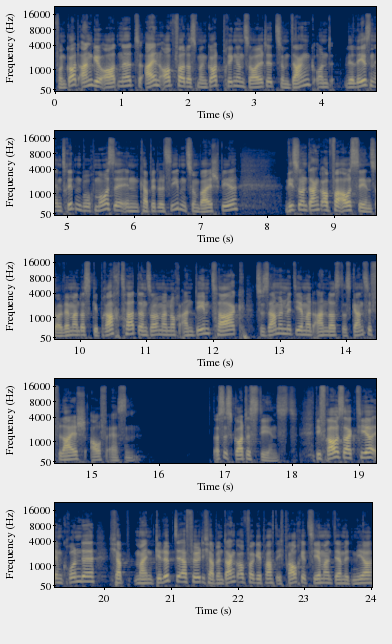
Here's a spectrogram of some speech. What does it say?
von Gott angeordnet, ein Opfer, das man Gott bringen sollte zum Dank. Und wir lesen im dritten Buch Mose in Kapitel 7 zum Beispiel, wie so ein Dankopfer aussehen soll. Wenn man das gebracht hat, dann soll man noch an dem Tag zusammen mit jemand anders das ganze Fleisch aufessen. Das ist Gottesdienst. Die Frau sagt hier im Grunde, ich habe mein Gelübde erfüllt, ich habe ein Dankopfer gebracht, ich brauche jetzt jemand, der mit mir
